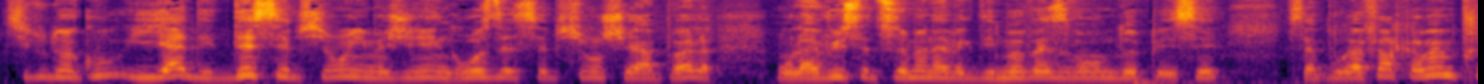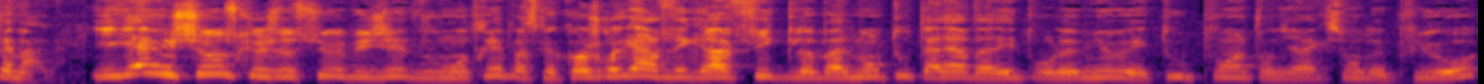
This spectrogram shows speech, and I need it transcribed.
si tout d'un coup il y a des déceptions. Imaginez une grosse déception chez Apple. On l'a vu cette semaine avec des mauvaises ventes de PC. Ça pourrait faire quand même très mal. Il y a une chose que je suis obligé de vous montrer parce que quand je regarde les graphiques, globalement, tout a l'air d'aller pour le mieux et tout pointe en direction de plus haut.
